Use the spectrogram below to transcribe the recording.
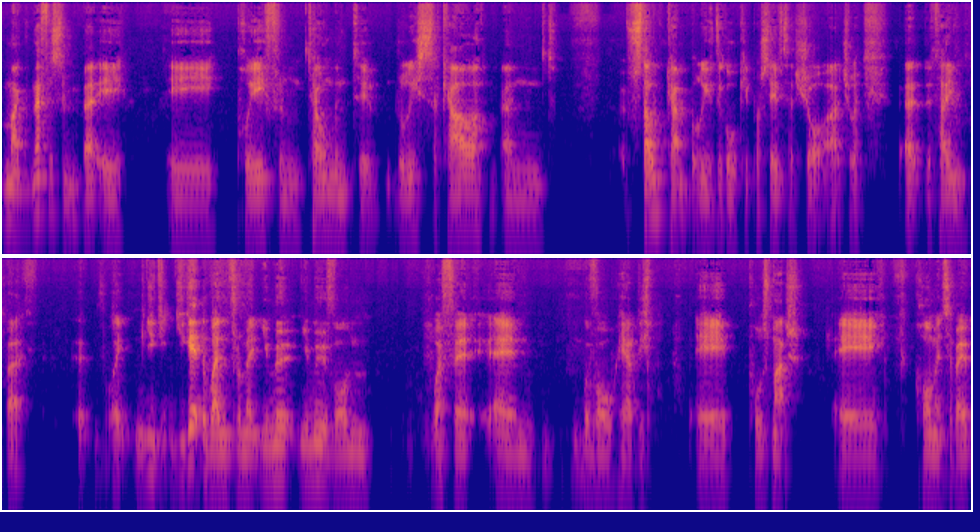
magnificent bit of a play from Tillman to release Sakala and still can't believe the goalkeeper saved his shot actually at the time. But like you, you get the win from it. You move you move on with it. Um, we've all heard these uh, post match uh, comments about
